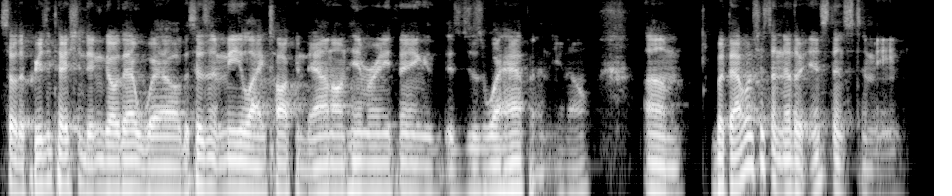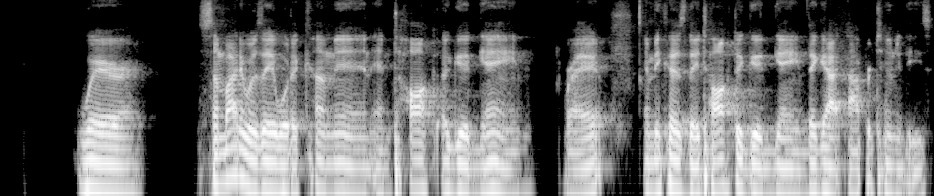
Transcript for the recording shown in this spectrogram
So the presentation didn't go that well. This isn't me like talking down on him or anything. It's just what happened, you know? Um, but that was just another instance to me where somebody was able to come in and talk a good game, right? And because they talked a good game, they got opportunities.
